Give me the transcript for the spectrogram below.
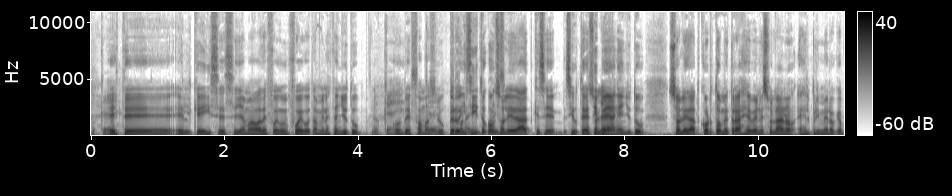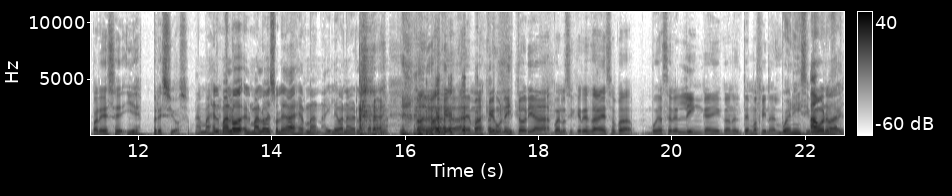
Ok, Este, el que hice se llamaba De Fuego en Fuego, también está en YouTube. ok. con The Famous Ok, Loop. Pero por insisto con ahí sí. Soledad, que se, si ustedes Soledad. tipean en YouTube, Soledad cortometraje venezolano, es el primero que aparece y es precioso. Además, el Qué malo, el malo de Soledad es Hernán. Ahí le van a ver la cara. No, además que, además que es una historia, bueno, si quieres dar eso, para, voy a hacer el link ahí con el tema final. Buenísimo. Ah, bueno, dale.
